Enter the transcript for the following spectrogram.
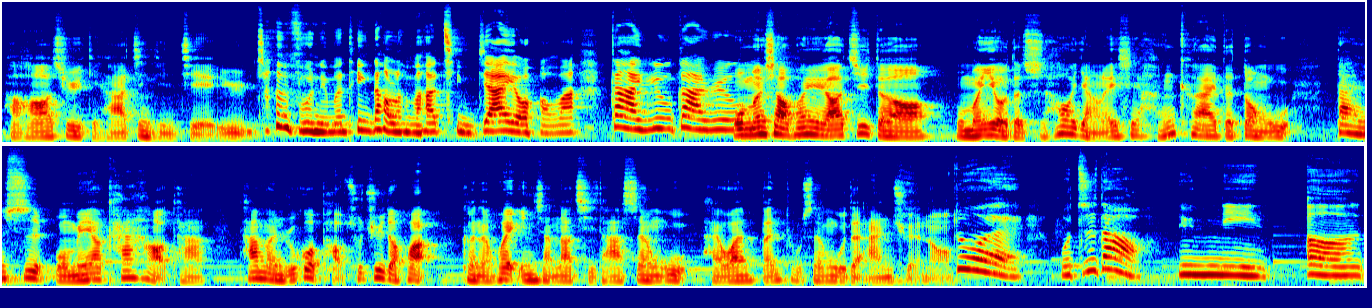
好好去给它进行节育。政府，你们听到了吗？请加油好吗？加油加油！我们小朋友也要记得哦，我们有的时候养了一些很可爱的动物，但是我们要看好它。它们如果跑出去的话，可能会影响到其他生物，台湾本土生物的安全哦。对，我知道你你呃，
